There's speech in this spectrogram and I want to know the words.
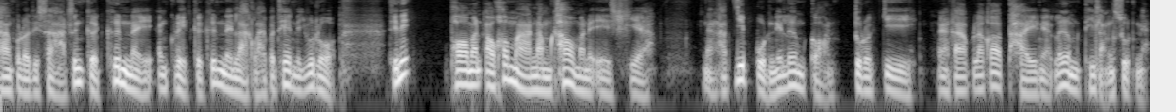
ทางประวัติศาสตร์ ซึ่งเกิดขึ้นในอังกฤษเกิดขึ้นในหลากหลายประเทศในยุโรป ทีนี้พอมันเอาเข้ามานำเข้ามาในเอเชียนะครับญี่ปุ่นนี่เริ่มก่อนตุรกีนะครับแล้วก็ไทยเนี่ยเริ่มทีหลังสุดเนี่ย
